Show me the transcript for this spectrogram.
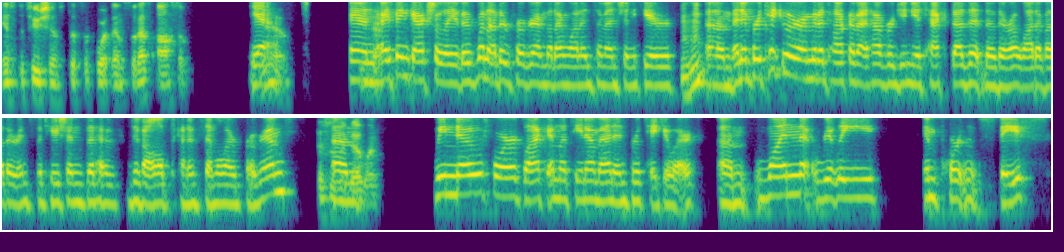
institutions to support them. So that's awesome. Yeah. Know? And yeah. I think actually there's one other program that I wanted to mention here. Mm-hmm. Um, and in particular, I'm going to talk about how Virginia Tech does it, though there are a lot of other institutions that have developed kind of similar programs. This is um, a good one. We know for Black and Latino men in particular, um, one really important space,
